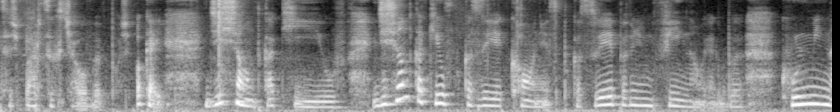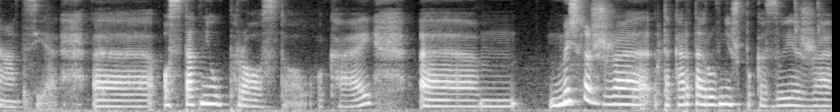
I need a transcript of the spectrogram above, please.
coś bardzo chciało wypaść. Ok, dziesiątka kijów. Dziesiątka kijów pokazuje koniec, pokazuje pewien finał, jakby kulminację, e, ostatnią prostą, ok. Myślę, że ta karta również pokazuje, że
